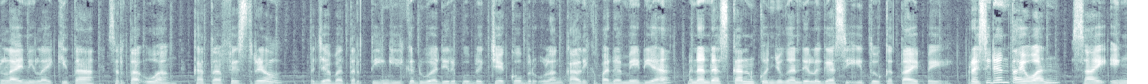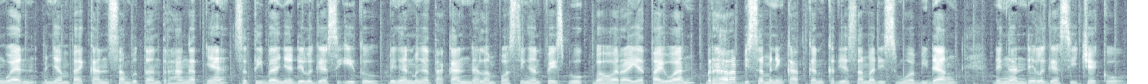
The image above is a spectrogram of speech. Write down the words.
nilai-nilai kita serta uang, kata Virgil pejabat tertinggi kedua di Republik Ceko berulang kali kepada media menandaskan kunjungan delegasi itu ke Taipei. Presiden Taiwan Tsai Ing-wen menyampaikan sambutan terhangatnya setibanya delegasi itu dengan mengatakan dalam postingan Facebook bahwa rakyat Taiwan berharap bisa meningkatkan kerjasama di semua bidang dengan delegasi Ceko.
